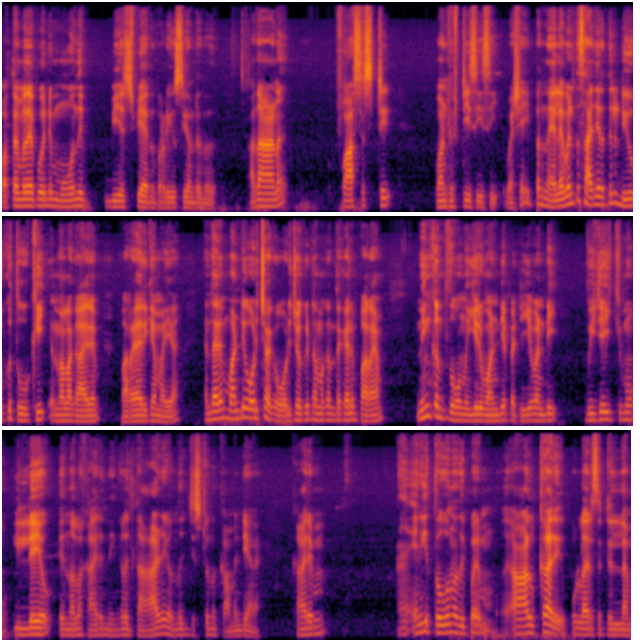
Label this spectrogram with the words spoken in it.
പത്തൊമ്പത് പോയിന്റ് മൂന്ന് ബി എച്ച് പി ആയിരുന്നു പ്രൊഡ്യൂസ് ചെയ്തുകൊണ്ടിരുന്നത് അതാണ് fastest one fifty C C പക്ഷേ ഇപ്പം നിലവിലത്തെ സാഹചര്യത്തിൽ ഡ്യൂക്ക് തൂക്കി എന്നുള്ള കാര്യം പറയാതിരിക്കാൻ വയ്യ. എന്തായാലും വണ്ടി ഓടിച്ചു നോക്കാം ഓടിച്ചു നോക്കിയിട്ട് നമുക്ക് എന്തൊക്കെയാലും പറയാം. നിങ്ങൾക്ക് എന്ത് തോന്നുന്നു? ഈ ഒരു വണ്ടിയെ പറ്റി ഈ വണ്ടി വിജയിക്കുമോ ഇല്ലയോ എന്നുള്ള കാര്യം നിങ്ങൾ താഴെ ഒന്ന് ജസ്റ്റ് ഒന്ന് കമന്റ് ചെയ്യണേ. കാര്യം എനിക്ക് തോന്നുന്നത് ഇപ്പം ആൾക്കാർ പിള്ളേർ സെറ്റെല്ലാം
